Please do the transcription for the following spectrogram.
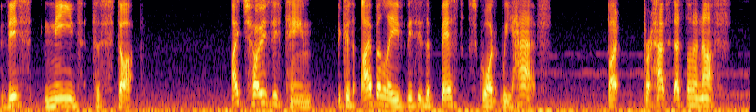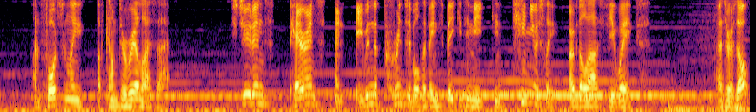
This needs to stop. I chose this team because I believe this is the best squad we have. But perhaps that's not enough. Unfortunately, I've come to realize that. Students, parents, and even the principal have been speaking to me continuously over the last few weeks. As a result,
